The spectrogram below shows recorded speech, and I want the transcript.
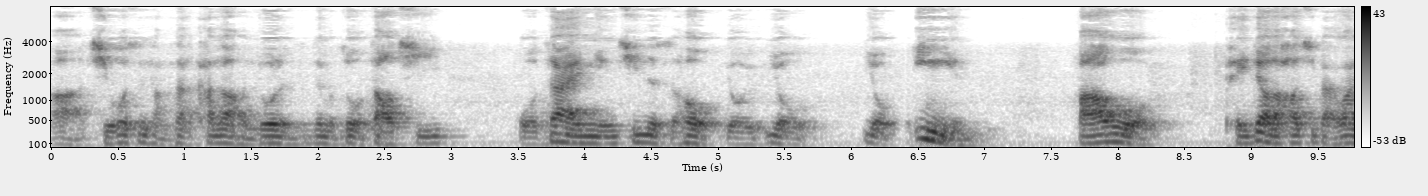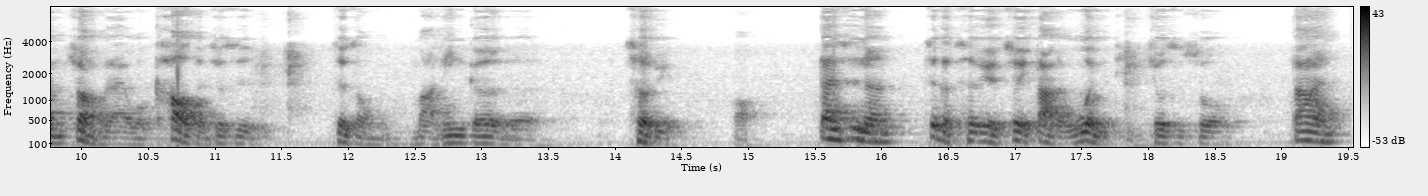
啊期货市场上看到很多人是这么做。早期我在年轻的时候，有有有一年把我赔掉了好几百万赚回来，我靠的就是这种马丁格尔的策略哦。但是呢，这个策略最大的问题就是说，当然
